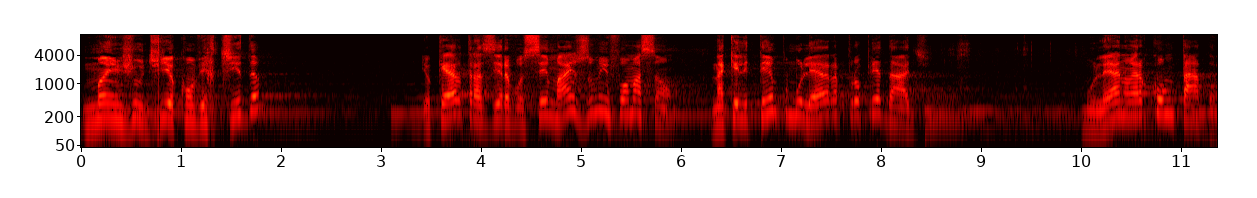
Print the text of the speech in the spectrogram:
mãe judia convertida. Eu quero trazer a você mais uma informação. Naquele tempo, mulher era propriedade. Mulher não era contada.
